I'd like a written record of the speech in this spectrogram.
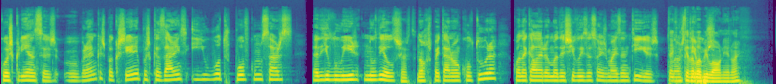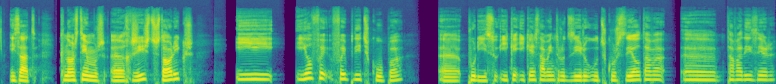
com as crianças brancas para crescerem, depois casarem-se e o outro povo começar-se a diluir no deles. Certo. Não respeitaram a cultura, quando aquela era uma das civilizações mais antigas que nós Técnica da temos. Babilónia, não é? Exato. Que nós temos uh, registros históricos e, e ele foi, foi pedir desculpa uh, por isso. E, que- e quem estava a introduzir o discurso dele estava, uh, estava a dizer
